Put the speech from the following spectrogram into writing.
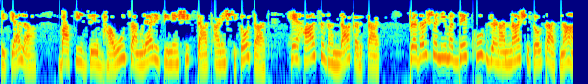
पित्याला. बाकी जे भाऊ चांगल्या रीतीने शिकतात आणि शिकवतात हे हाच धंदा करतात. प्रदर्शनीमध्ये खूप जणांना शिकवतात ना.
